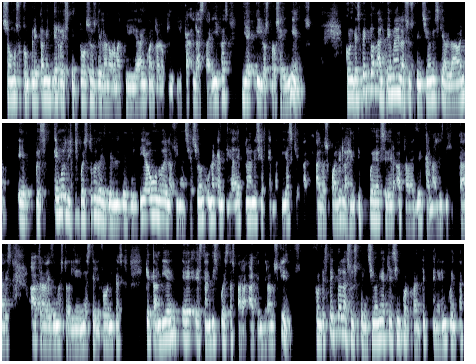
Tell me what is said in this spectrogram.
Somos completamente respetuosos de la normatividad en cuanto a lo que implica las tarifas y, y los procedimientos. Con respecto al tema de las suspensiones que hablaban, eh, pues hemos dispuesto desde el, día uno de la financiación una cantidad de planes y alternativas a, los cuales la gente puede acceder a través de canales digitales, a través de nuestras líneas telefónicas, que también eh, están dispuestas para atender a los clientes. Con respecto a la suspensión, y aquí es importante tener en cuenta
